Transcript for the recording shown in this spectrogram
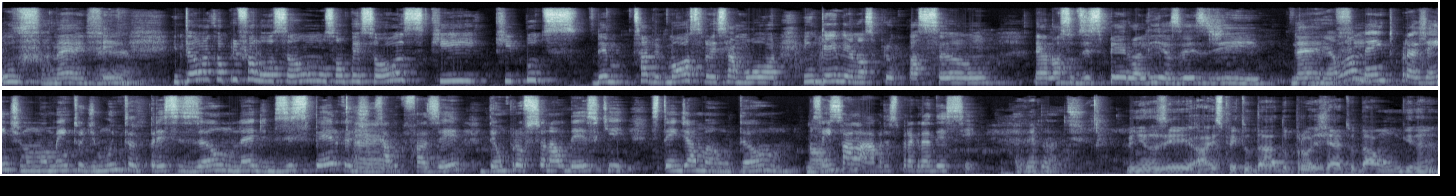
Ufa, né? Enfim. É. Então, é o que a Pri falou, são, são pessoas que, que putz, de, sabe, mostram esse amor, entendem a nossa preocupação, né, o nosso desespero ali, às vezes, de. Né, é um alento pra gente, num momento de muita precisão, né, de desespero, que a gente é. não sabe o que fazer, ter um profissional desse que estende a mão. Então, Nossa, sem palavras para agradecer. É verdade. Meninas, e a respeito da, do projeto da ONG, né?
